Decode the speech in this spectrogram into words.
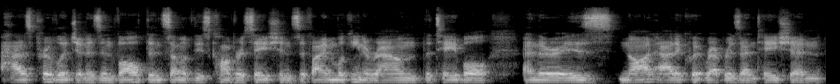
has privilege and is involved in some of these conversations, if I'm looking around the table and there is not adequate representation,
